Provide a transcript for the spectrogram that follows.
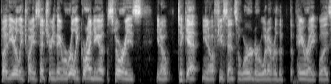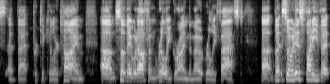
by the early 20th century, they were really grinding out the stories, you know, to get you know a few cents a word or whatever the, the pay rate was at that particular time. Um, so they would often really grind them out really fast. Uh, but so it is funny that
